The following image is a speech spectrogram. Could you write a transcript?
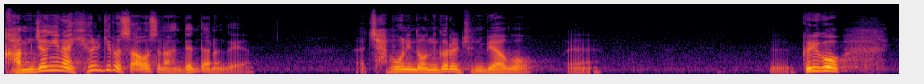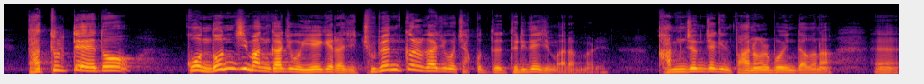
감정이나 혈기로 싸워서는 안 된다는 거예요. 자본이 논거를 준비하고 예. 예. 그리고 다툴 때에도 그 논지만 가지고 얘기를 하지 주변 걸 가지고 자꾸 들이대지 말란 말이에요. 감정적인 반응을 보인다거나 예.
